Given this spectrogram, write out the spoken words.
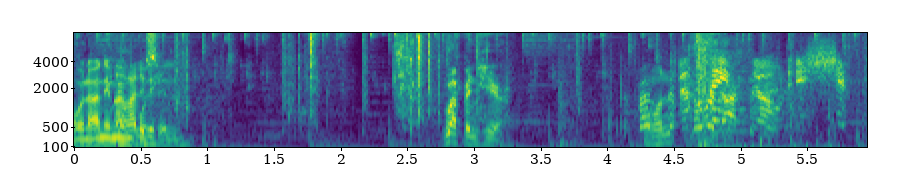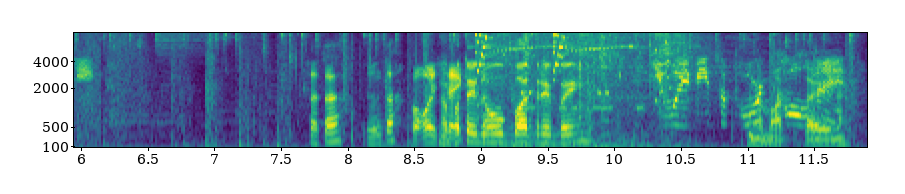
O na ni mo pusil. Weapon here. Ako na. The safe zone is shifting. Tata, doon ta. Okay, Napatay sector. no bad ba yung? In. na.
